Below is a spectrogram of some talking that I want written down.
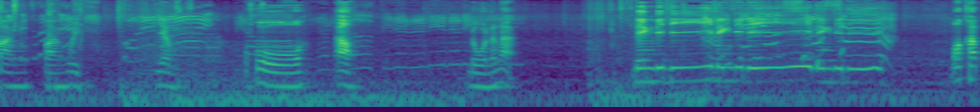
บางบางวิกเยี่ยม โอ้โหอ้าวโดนนั่นอะเล็งดีๆเล็งดีๆเล็งดีๆบล็อกครับ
